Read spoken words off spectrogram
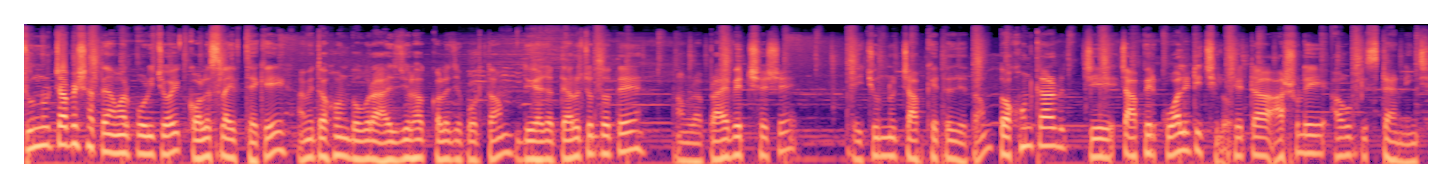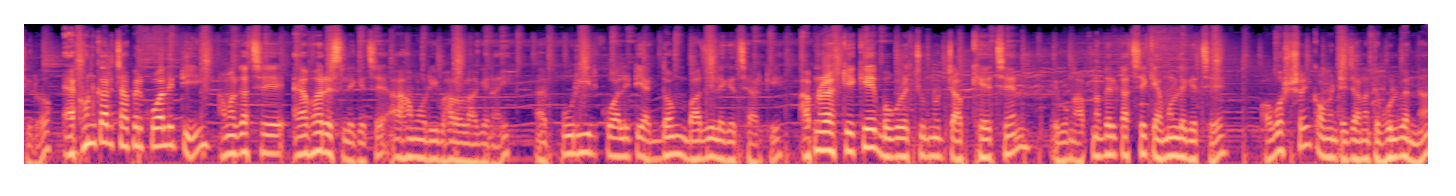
চুন্নুর চাপের সাথে আমার পরিচয় কলেজ লাইফ থেকে। আমি তখন বগুড়া আজিজুল হক কলেজে পড়তাম। দুই হাজার তেরো চোদ্দোতে আমরা প্রাইভেট শেষে এই চুন্নুর চাপ খেতে যেতাম। তখনকার যে চাপের কোয়ালিটি ছিল, সেটা আসলে আউটস্ট্যান্ডিং ছিল। এখনকার চাপের কোয়ালিটি আমার কাছে অ্যাভারেজ লেগেছে, আহামরি ভালো লাগে নাই। আর পুরীর কোয়ালিটি একদম বাজে লেগেছে আর কি। আপনারা কে কে বগুড়ার চুন্নুর চাপ খেয়েছেন এবং আপনাদের কাছে কেমন লেগেছে, অবশ্যই কমেন্টে জানাতে ভুলবেন না।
